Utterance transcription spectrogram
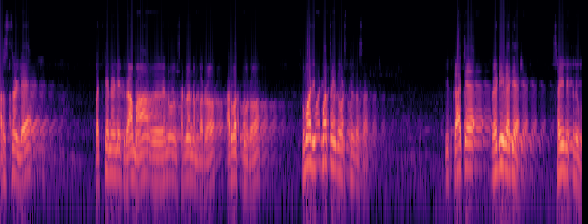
ಅರಸನಹಳ್ಳಿ. ಬಚ್ಚನಹಳ್ಳಿ ಗ್ರಾಮ, ಏನು ಸರ್ವೆ ನಂಬರು ಅರವತ್ಮೂರು. ಸುಮಾರು ಇಪ್ಪತ್ತೈದು ವರ್ಷದಿಂದ ಸರ್. ಈ ಖಾತೆ ರೆಡಿಗದೆ ಸೈನಿಕನಿಗೂ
